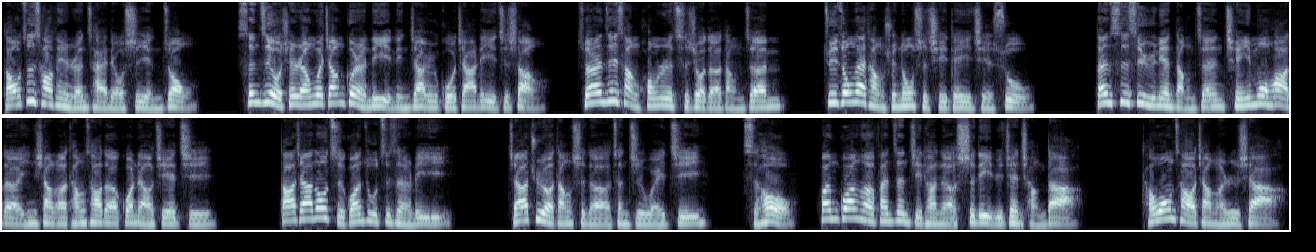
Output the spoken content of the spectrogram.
导致朝廷人才流失严重，甚至有些人会将个人利益凌驾于国家利益之上。虽然这场旷日持久的党争最终在唐玄宗时期得以结束，但四十余年党争潜移默化的影响了唐朝的官僚阶级，大家都只关注自身的利益，加剧了当时的政治危机。此后，宦官和藩镇集团的势力日渐强大，唐王朝江河日下，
